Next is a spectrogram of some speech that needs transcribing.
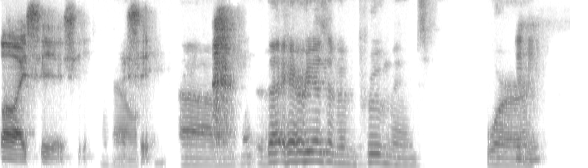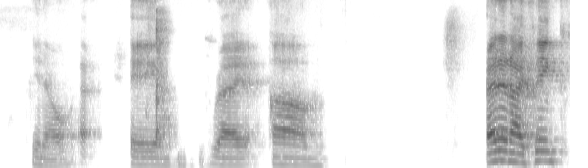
Oh, I see. I see. You know, I see. Um, the areas of improvement were. Mm-hmm you know, A and right. Um, and then I think,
